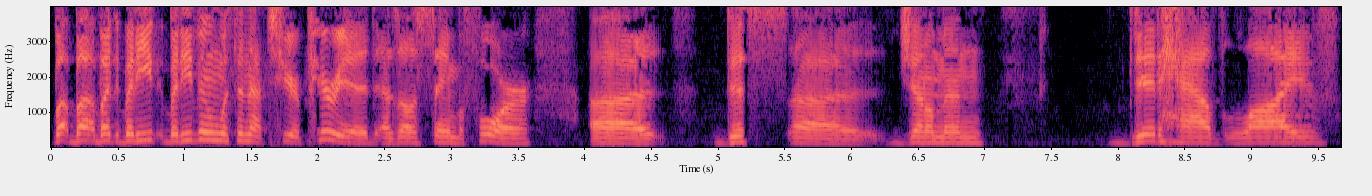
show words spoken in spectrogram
But but but but e- but even within that two year period, as I was saying before, uh, this uh, gentleman did have live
